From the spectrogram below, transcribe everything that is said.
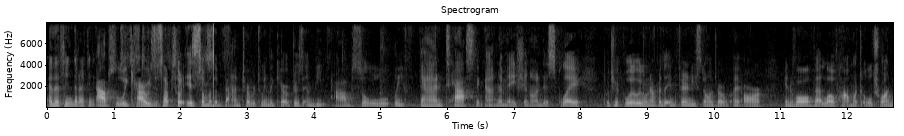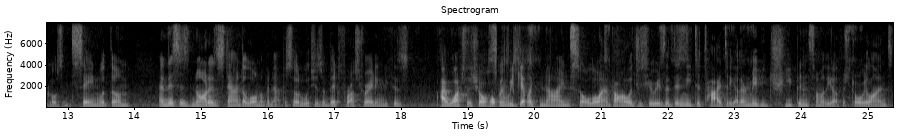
and the thing that I think absolutely carries this episode is some of the banter between the characters and the absolutely fantastic animation on display particularly whenever the Infinity Stones are, are involved. I love how much Ultron goes insane with them. And this is not as standalone of an episode, which is a bit frustrating because I watched the show hoping we'd get like nine solo anthology series that didn't need to tie together and maybe cheapen some of the other storylines.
